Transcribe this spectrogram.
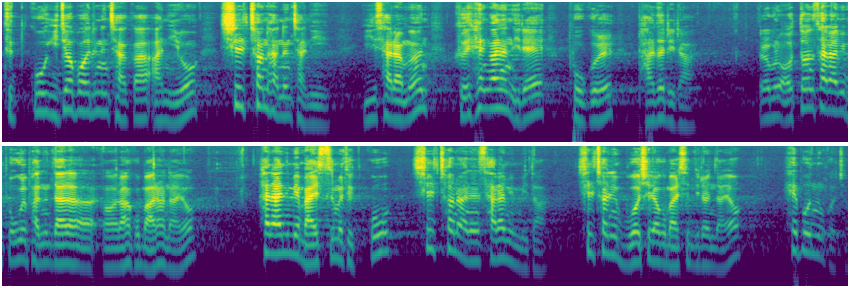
듣고 잊어버리는 자가 아니요 실천하는 자니 이 사람은 그 행하는 일에 복을 받으리라. 여러분 어떤 사람이 복을 받는다라고 말하나요? 하나님의 말씀을 듣고 실천하는 사람입니다. 실천이 무엇이라고 말씀드렸나요? 해보는 거죠.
